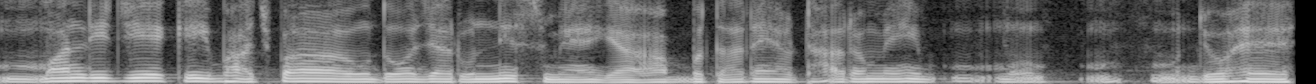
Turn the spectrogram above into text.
मान लीजिए कि भाजपा 2019 में या आप बता रहे हैं 18 में ही जो है।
